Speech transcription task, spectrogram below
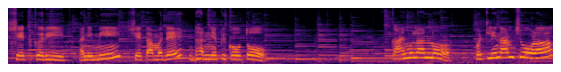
शेतकरी आणि मी शेतामध्ये धान्य पिकवतो. काय मुलांनो पटली ना आमची ओळख?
